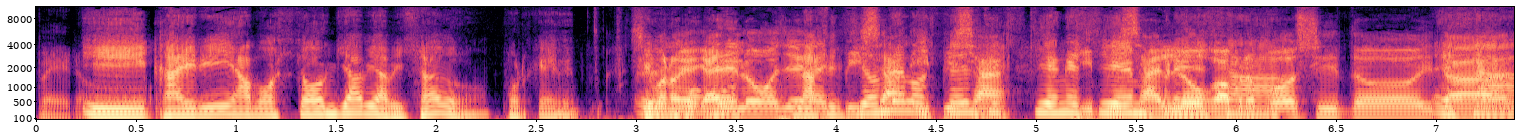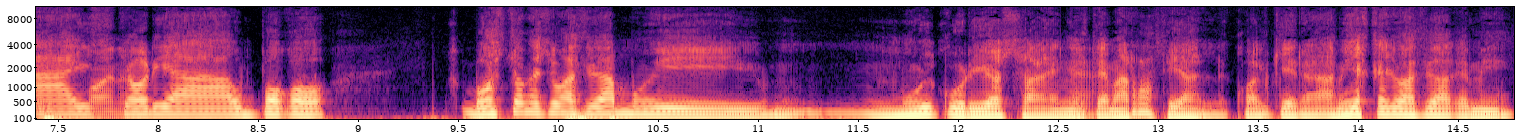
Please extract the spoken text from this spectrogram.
Pero... Y Kyrie a Boston ya había avisado, porque Sí, bueno, que Kyrie luego llega y pisa, de y pisa, tiene y pisa el logo a esa- propósito y esa tal. Bueno, historia un poco Boston es una ciudad muy muy curiosa en el tema racial cualquiera a mí es que es una ciudad que me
